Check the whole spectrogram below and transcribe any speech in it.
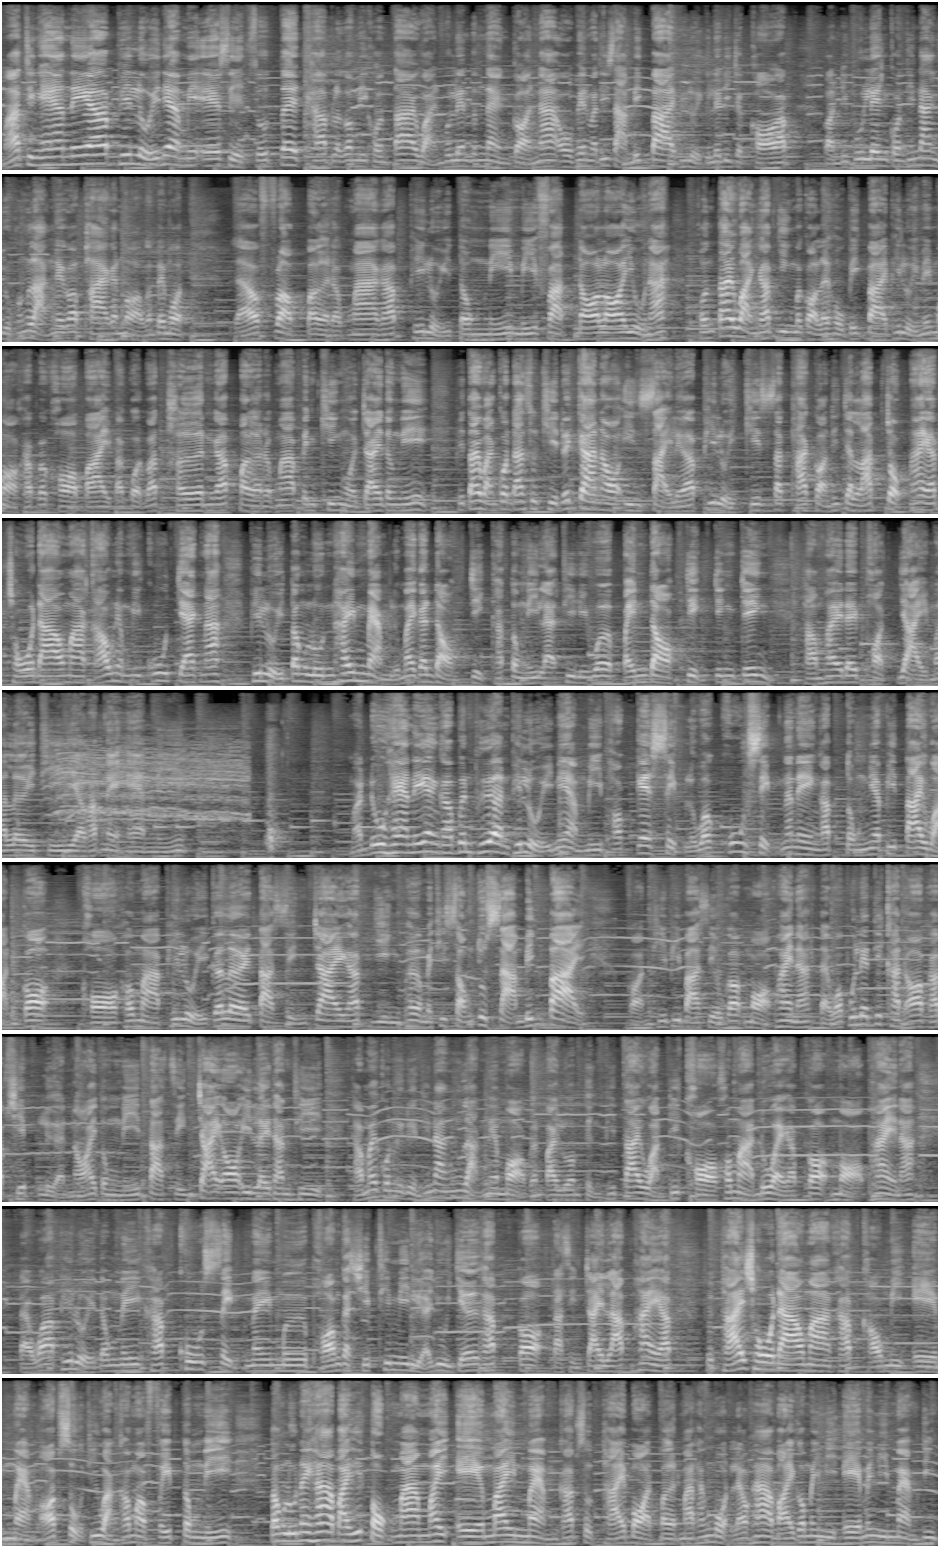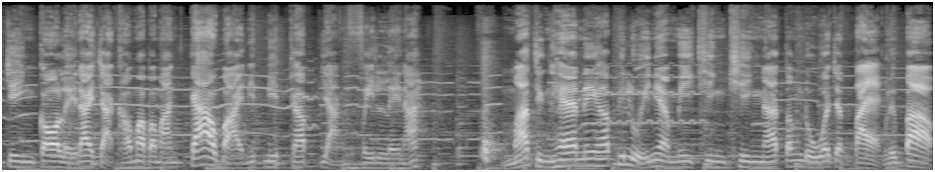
มาถึงแฮนนี้ครับพี่หลุยเนี่ยมีเอซิดซูเต็ดครับแล้วก็มีคนใต้หวานผู้เล่นตำแหน่งก่อนหน้าโอเพนมาที่3บิ๊กบายพี่หลุยก็เลือกที่จะคอครับก่อนที่ผู้เล่นคนที่นั่งอยู่ข้างหลังเนี่ยก็พากันหมอบกันไปหมด แล้วฟลอปเปิดออกมาครับ พี่หลุยตรงนี้มีฝัดดอรออยู่นะ คนไต้หวันครับยิงมาก่อนเลย6บิ๊กบายพี่หลุยไม่เหมาะครับก็คอไป ปรากฏว่าเทิร์นครับเปิดออกมาเป็นคิงหัวใจตรงนี้ พี่ไต้หวันกดดันสุดขีดด้วยการออินใส่เลยครับพี่หลุยคิดสักพักก่อนที่จะรับจบให้ครับโชว์ดาวมาเขาเนี่ยมีคู่แจ็คนะ พี่หลุยต้องลุ้นให้แหม่มหรือไม่ก็ดอกจิกครับตรงนี้และที่ริเวอร์เป็นดอกจิกจริง ๆทำให้ได้พอร์ตใหญ่มาเลยทีเดียวครับในแฮนด์นี้ มาดูแฮนด์นี้กันครับเพื่อนๆ พี่หลุยเนี่ยมีพ็อกเก็ต10 หรือว่าคู่ 10 นั่นเองครับ ตรงเนี้ยพี่ไต้หวันก็คอเข้ามาพี่หลุยก็เลยตัดสินใจครับ ยิงเพิ่มไปที่ 2.3 บิ๊กบายก่อนที่พี่บาซิลก็หมอบให้นะ แต่ว่าผู้เล่นที่คัดออฟครับชิปเหลือน้อยตรงนี้ ตัดสินใจออินเลยทันทีทำให้คนอื่นๆที่นั่งข้างหลังเนี่ยหมอบกันไปรวมถึงพี่ไต้หวันที่คอเข้ามาด้วยครับก็หมอบให้นะ แต่ว่าพี่หลุยตรงนี้ครับ คู่ 10 ในมือพร้อมกับชิปที่มีเหลืออยู่เยอะครับ ก็ตัดสินใจรับให้ครับ สุดท้ายโชว์ดาวมาครับ เขามีเอแหม่มออฟสูตรที่หวังเข้ามาฟลิปตรงนี้ ต้องรู้ใน 5 ใบที่ตกมาไม่เอไม่แหม่มครับ สุดท้ายบอร์ดเปิดมาทั้งหมดแล้ว 5 ใบก็ไม่มีเอไม่มีแหม่มจริง ๆ ก็เลยได้จากเขามาประมาณ 9 ใบนิดๆครับ อย่างฟินเลยนะมาถึงแฮนด์นี้ครับ พี่หลุยเนี่ยมีคิงคิงนะ ต้องดูว่าจะแตกหรือเปล่า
